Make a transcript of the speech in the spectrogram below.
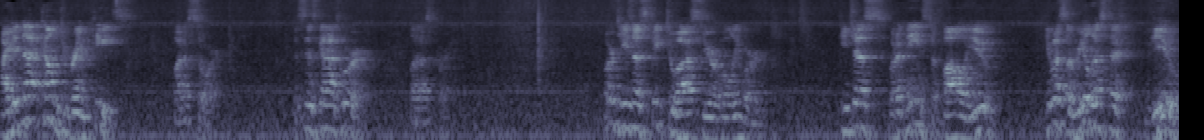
I did not come to bring peace, but a sword. This is God's word. Let us pray. Lord Jesus, speak to us through your holy word. Teach us what it means to follow you. Give us a realistic view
